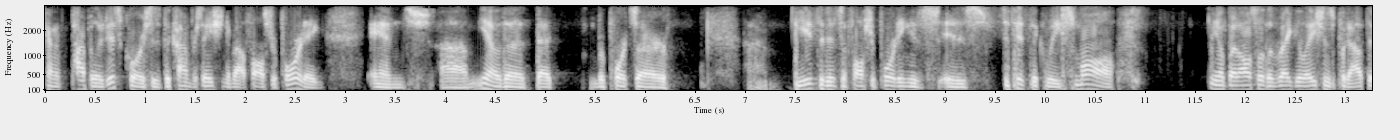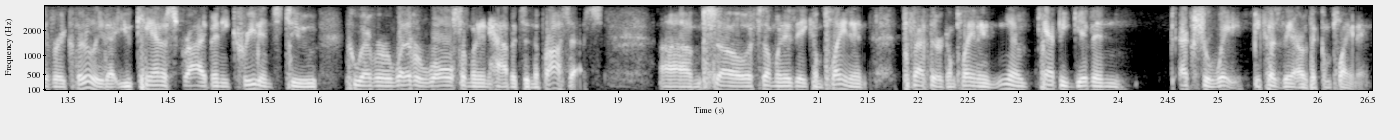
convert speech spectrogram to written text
kind of popular discourse is the conversation about false reporting, and um, you know the that reports are um, the incidence of false reporting is is statistically small, you know, but also the regulations put out there very clearly that you can't ascribe any credence to whoever, whatever role someone inhabits in the process. Um, so if someone is a complainant, the fact they're a complainant, you know, can't be given extra weight because they are the complainant.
